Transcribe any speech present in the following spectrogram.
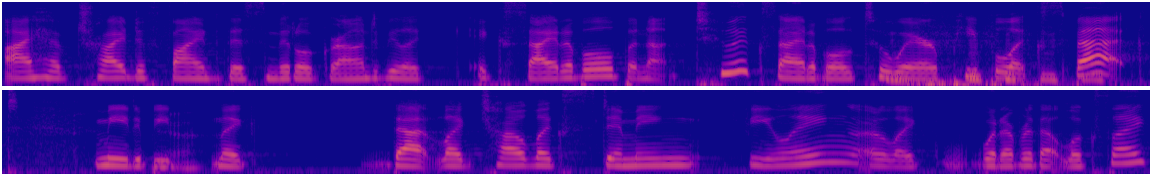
i have tried to find this middle ground to be like excitable but not too excitable to where people expect me to be Yeah. like that like childlike stimming feeling or like whatever that looks like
